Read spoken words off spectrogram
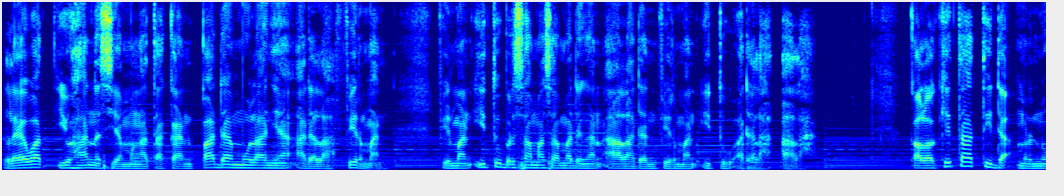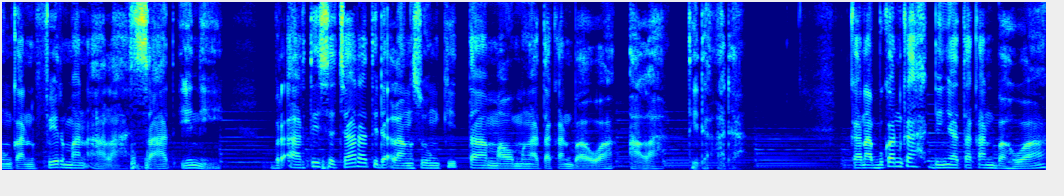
lewat Yohanes yang mengatakan pada mulanya adalah firman. Firman itu bersama-sama dengan Allah dan firman itu adalah Allah. Kalau kita tidak merenungkan firman Allah saat ini, berarti secara tidak langsung kita mau mengatakan bahwa Allah tidak ada. Karena bukankah dinyatakan bahwa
